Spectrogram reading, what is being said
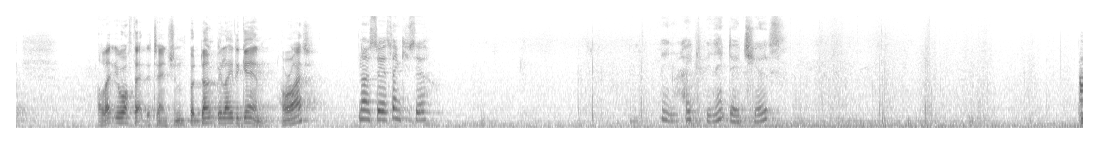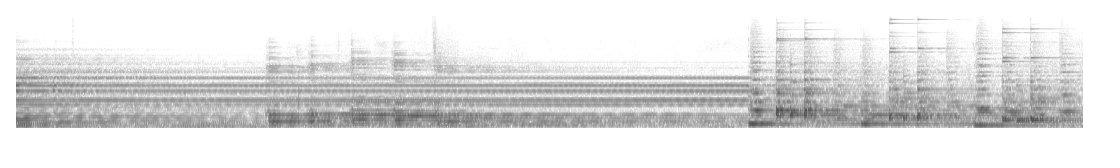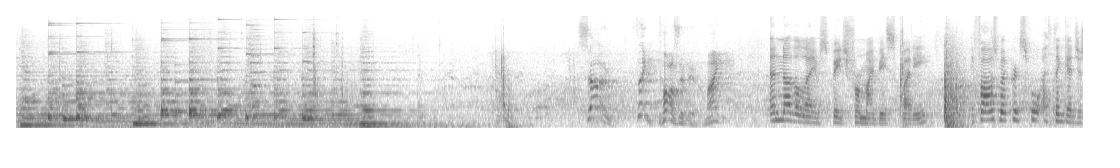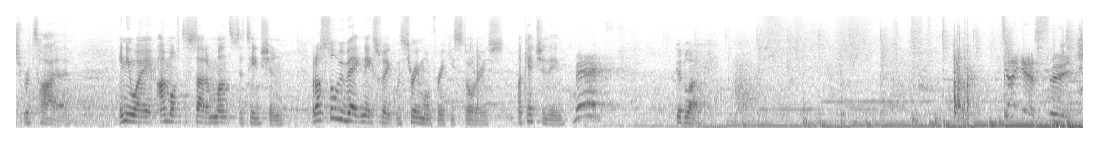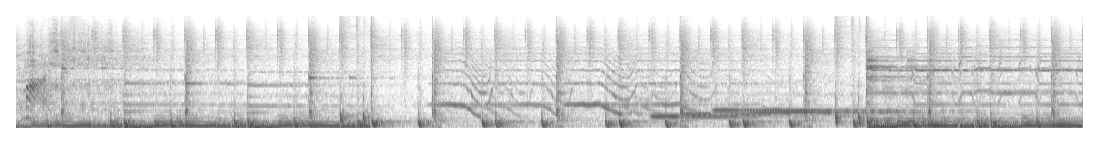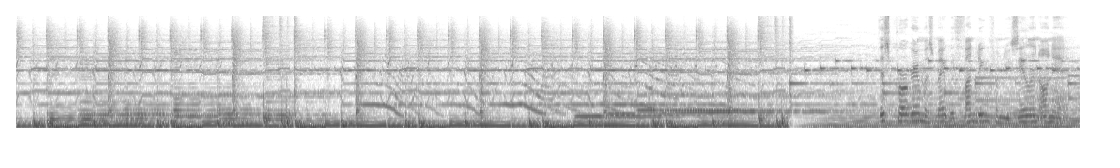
I'll let you off that detention, but don't be late again, all right? No, sir. Thank you, sir. Man, I'd hate to be that dude's shoes. Speech from my best buddy. If I was my principal, I think I'd just retire. Anyway, I'm off to start a month's detention. But I'll still be back next week with three more freaky stories. I'll catch you then. Next! Good luck. Take a seat, mate. Program was made with funding from New Zealand On Air.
